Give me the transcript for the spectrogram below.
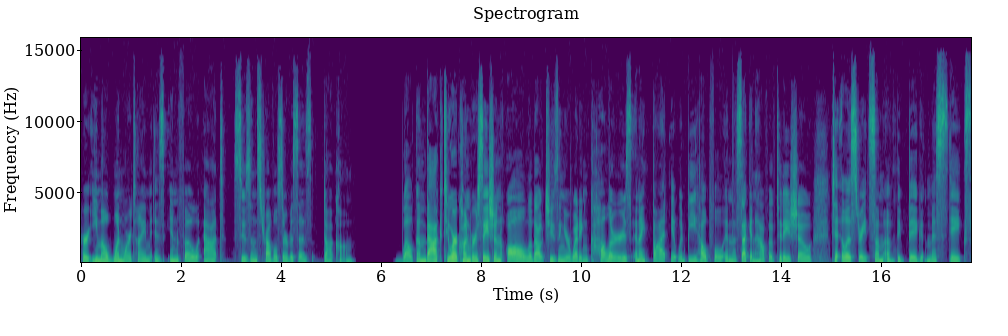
Her email, one more time, is info at susanstravelservices.com. Welcome back to our conversation all about choosing your wedding colors. And I thought it would be helpful in the second half of today's show to illustrate some of the big mistakes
